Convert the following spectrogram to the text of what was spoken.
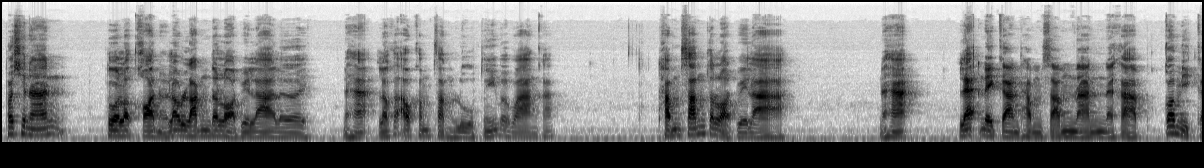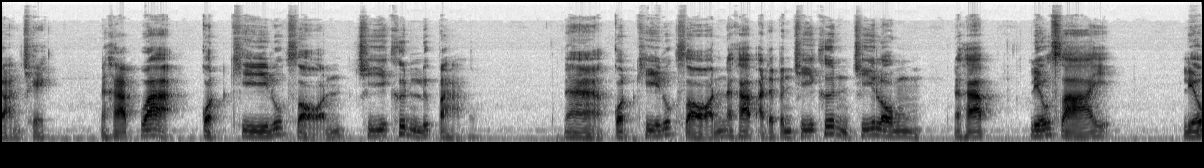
เพราะฉะนั้นตัวละครของเราลันตลอดเวลาเลยนะฮะเราก็เอาคำสั่งลูปตรงนี้มาวางครับทำซ้ำตลอดเวลานะฮะและในการทำซ้ำนั้นนะครับ ก็มีการเช็คนะครับว่ากดคีย์ลูกศรชี้ขึ้นหรือเปล่า นะกดคีย์ลูกศรนะครับ อาจจะเป็นชี้ขึ้นชี้ลงนะครับเลี้ยวซ้ายเลี้ยว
